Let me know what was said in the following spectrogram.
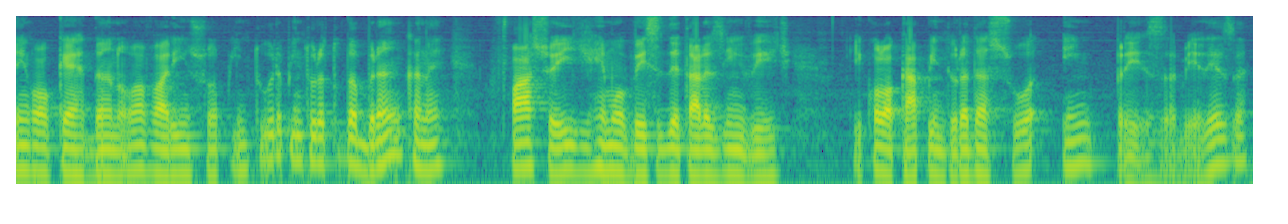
sem qualquer dano ou avaria em sua pintura. Pintura toda branca, né? Fácil aí de remover esses detalhes em verde e colocar a pintura da sua empresa, beleza?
